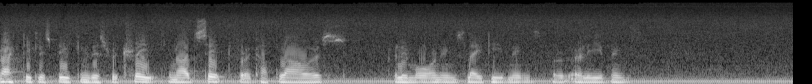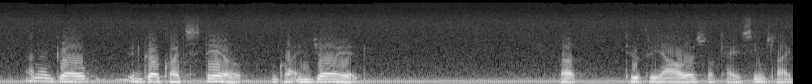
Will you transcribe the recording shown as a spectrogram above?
practically speaking, this retreat, you know, I'd sit for a couple hours, early mornings, late evenings, or early evenings, and I'd go, it'd go quite still and quite enjoy it. But two, three hours, okay, seems like,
